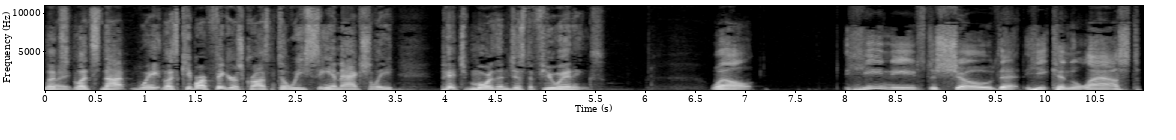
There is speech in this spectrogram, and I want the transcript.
Let's Right. let's not wait. Let's keep our fingers crossed until we see him actually pitch more than just a few innings. Well, he needs to show that he can last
